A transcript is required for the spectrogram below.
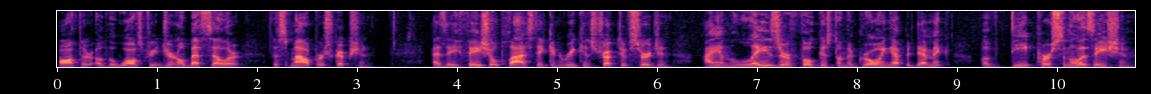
author of the Wall Street Journal bestseller, The Smile Prescription. As a facial plastic and reconstructive surgeon, I am laser focused on the growing epidemic of depersonalization.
